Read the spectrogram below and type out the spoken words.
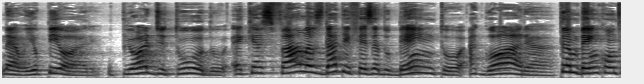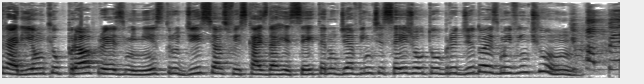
Não, e o pior, o pior de tudo é que as falas da defesa do Bento agora também contrariam o que o próprio ex-ministro disse aos fiscais da Receita no dia 26 de outubro de 2021. Que hein?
